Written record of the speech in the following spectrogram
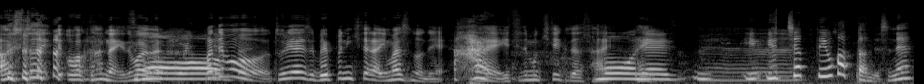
あ明日わかんない。まあもう。まあでもとりあえず別府に来たらいますので、はい。い、いつでも来てください。もうはい。ね、へーい言っちゃってよかったんですね。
